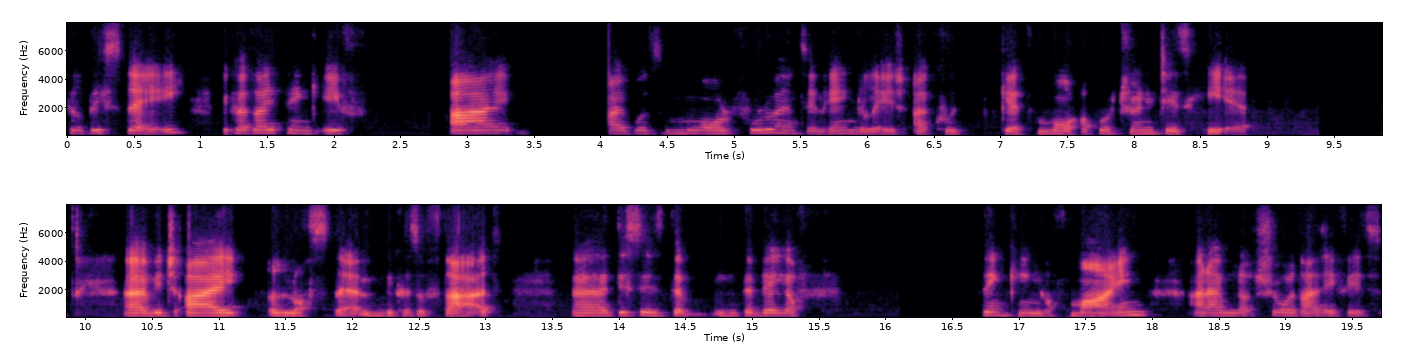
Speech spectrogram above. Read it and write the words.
till this day because i think if i i was more fluent in english i could get more opportunities here, uh, which I lost them because of that. Uh, this is the the way of thinking of mine, and I'm not sure that if it's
